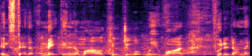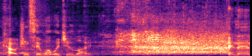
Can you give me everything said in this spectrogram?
Instead of making the molecule do what we want, put it on the couch and say, what would you like? and then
